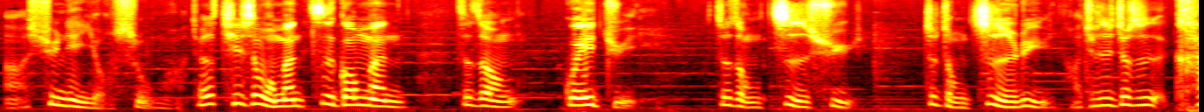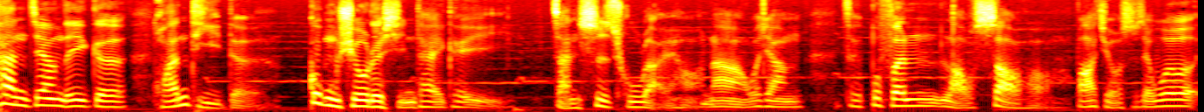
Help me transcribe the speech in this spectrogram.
啊训练有素嘛。就是其实我们志工们这种规矩、这种秩序、这种自律啊，其实就是看这样的一个团体的共修的形态可以。展示出来哈，那我想这个不分老少哈，八九十岁。我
